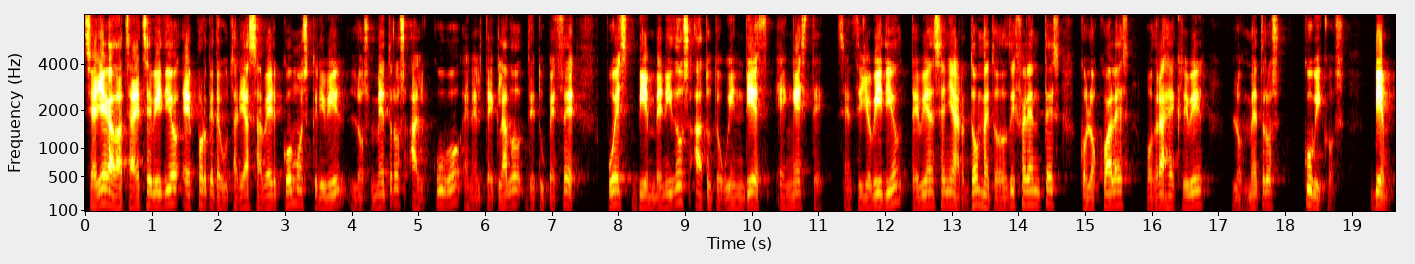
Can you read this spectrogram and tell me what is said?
Si has llegado hasta este vídeo es porque te gustaría saber cómo escribir los metros al cubo en el teclado de tu PC. Pues bienvenidos a TutoWin 10. En este sencillo vídeo te voy a enseñar dos métodos diferentes con los cuales podrás escribir los metros cúbicos. Bien,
